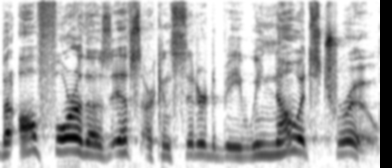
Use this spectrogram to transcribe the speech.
But all four of those ifs are considered to be we know it's true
